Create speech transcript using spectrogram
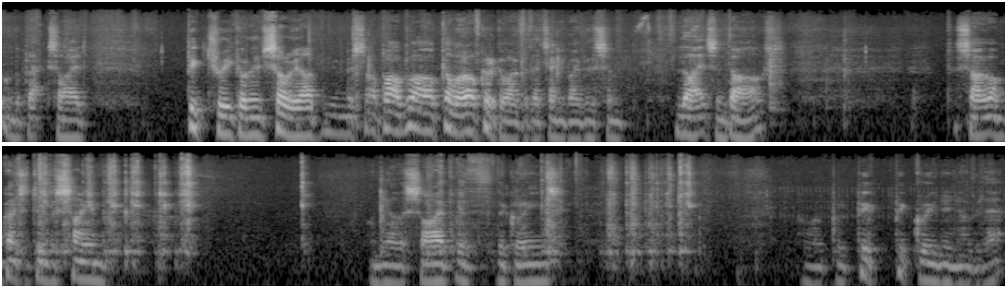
on the black side. Big tree gone in. Sorry, I missed. But I'll, go. I've got to go over that anyway with some lights and darks. So I'm going to do the same on the other side with the greens. I'll put a big, big green in over there.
